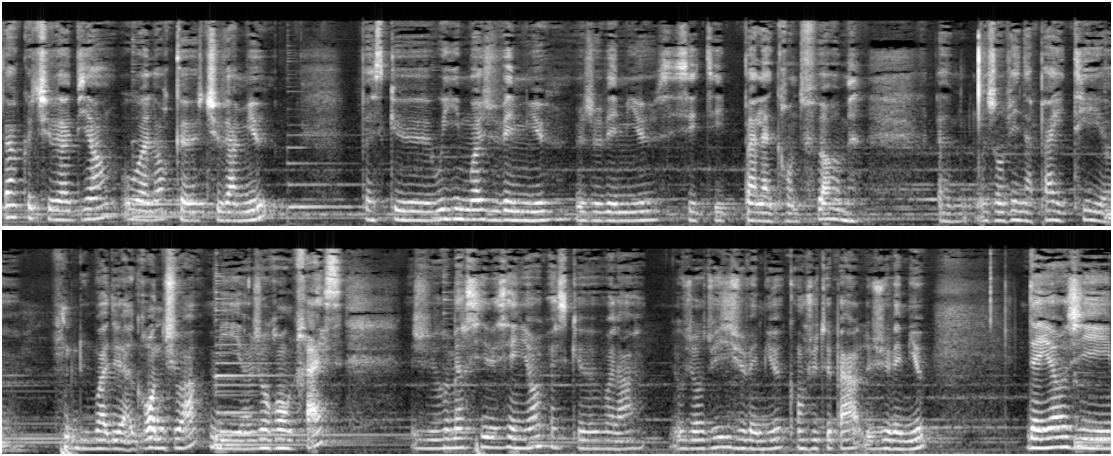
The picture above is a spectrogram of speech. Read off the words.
J'espère que tu vas bien ou alors que tu vas mieux. Parce que oui, moi je vais mieux. Je vais mieux. C'était pas la grande forme. Euh, janvier n'a pas été euh, le mois de la grande joie, mais euh, je rends grâce. Je remercie le Seigneur parce que voilà, aujourd'hui je vais mieux. Quand je te parle, je vais mieux. D'ailleurs, j'ai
